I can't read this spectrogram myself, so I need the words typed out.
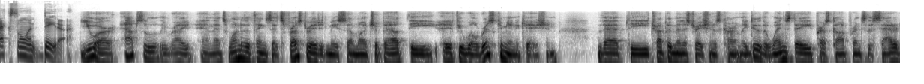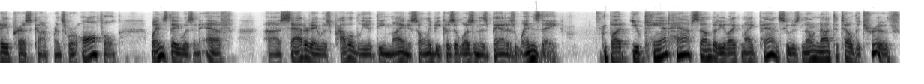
excellent data. You are absolutely right. And that's one of the things that's frustrated me so much about the, if you will, risk communication that the Trump administration is currently do. The Wednesday press conference, the Saturday press conference were awful. Wednesday was an F. Uh, Saturday was probably a D minus only because it wasn't as bad as Wednesday. But you can't have somebody like Mike Pence, who is known not to tell the truth,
